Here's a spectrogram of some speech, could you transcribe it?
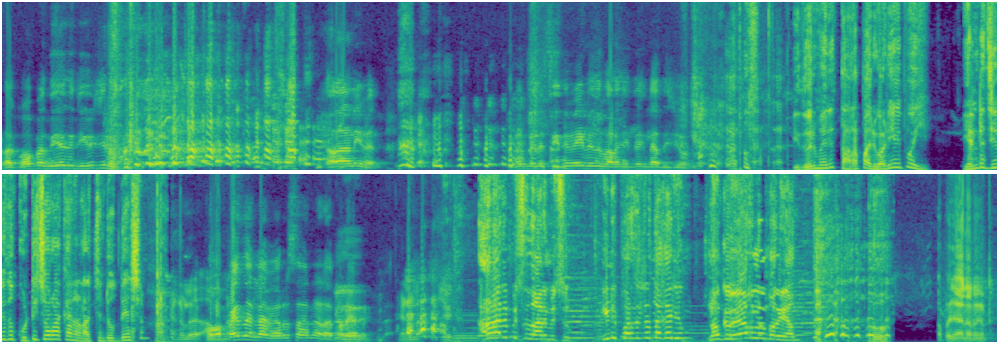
എടാ കോപ്പ നീയൊക്കെ ജീവിച്ചിട്ടുണ്ട് അതാണ് ഇവൻ. സിനിമയിൽ ഇത് പറഞ്ഞില്ലെങ്കിൽ അതിശയുണ്ട് ഇതൊരു മാതിരി തറ പരിപാടിയായി പോയി. എന്റെ ജീവിതം കുട്ടിച്ചോറാക്കാനാണ് അച്ഛന്റെ ഉദ്ദേശം. കോപ്പയെന്നല്ല വേറെ പറയാൻ പറ്റില്ല. ഇനി പറഞ്ഞിട്ടെന്താ കാര്യം? നമുക്ക് വേറെല്ലാം പറയാം. അപ്പൊ ഞാൻ ഇറങ്ങട്ടെ?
